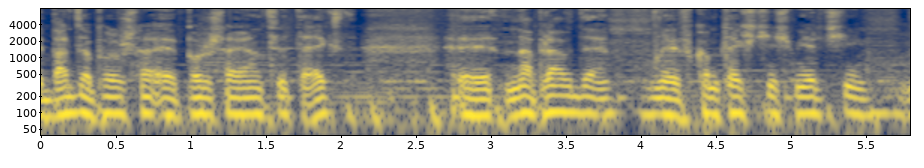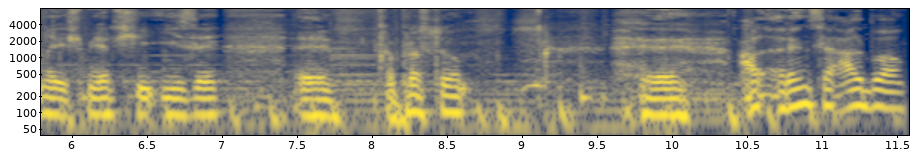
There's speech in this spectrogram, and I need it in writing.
e, bardzo porusza, e, poruszający tekst. E, Naprawdę w kontekście śmierci, śmierci Izy po prostu ręce albo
